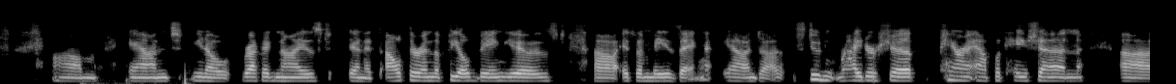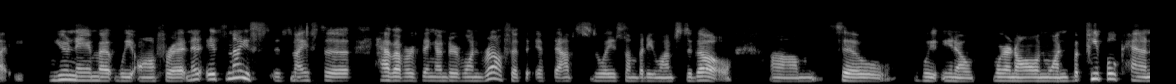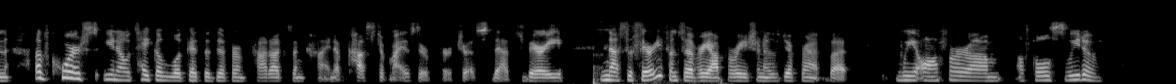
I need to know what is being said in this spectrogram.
um, and, you know, recognized and it's out there in the field being used. Uh, it's amazing. And uh, student ridership, parent application, uh, you name it, we offer it. And it, it's nice. It's nice to have everything under one roof if, if that's the way somebody wants to go. Um, so we, you know, we're an all in one, but people can, of course, you know, take a look at the different products and kind of customize their purchase. That's very necessary since every operation is different, but we offer um, a full suite of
